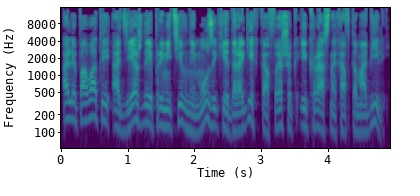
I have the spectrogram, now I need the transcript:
аляповатой одежды, примитивной музыки, дорогих кафешек и красных автомобилей.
